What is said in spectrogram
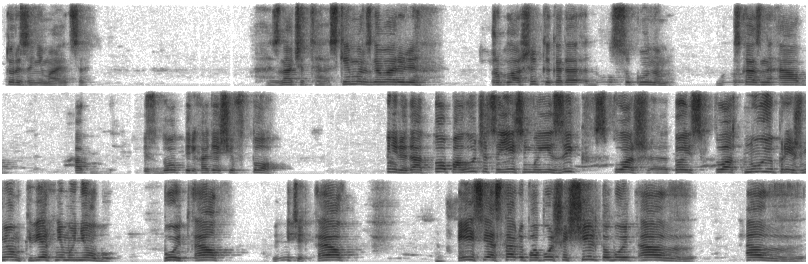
который занимается. Значит, с кем мы разговаривали? Тоже была ошибка, когда дот с сукуном. Было сказано «аб», «аб», есть дот, переходящий в «то». Поняли, да? То получится, если мы язык сплошь, э, то есть вплотную прижмем к верхнему небу будет L, видите, L. А если я ставлю побольше щель, то будет L, L,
